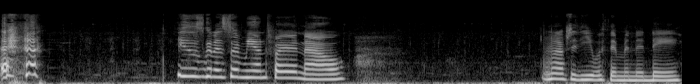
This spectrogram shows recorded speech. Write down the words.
he's just gonna set me on fire now. I'm gonna have to deal with him in a day.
